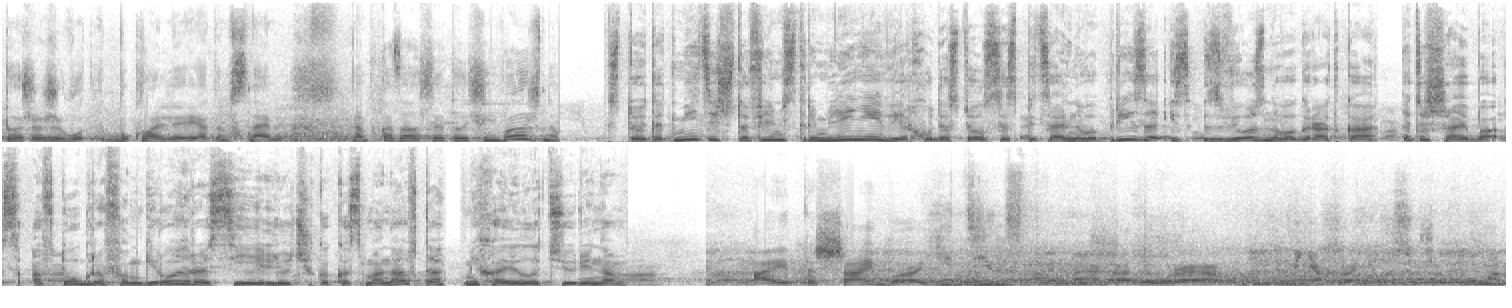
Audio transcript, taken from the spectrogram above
тоже живут вот буквально рядом с нами. Нам показалось, что это очень важно. Стоит отметить, что фильм «Стремление вверх» удостоился специального приза из «Звездного городка». Это шайба с автографом Героя России, летчика-космонавта Михаила Тюрина. А эта шайба единственная, которая у меня хранилась уже дома,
